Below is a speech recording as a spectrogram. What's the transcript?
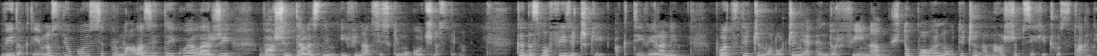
vid aktivnosti u kojoj se pronalazite i koja leži vašim telesnim i finansijskim mogućnostima. Kada smo fizički aktivirani, podstičemo lučenje endorfina, što povoljno utiče na naše psihičko stanje.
